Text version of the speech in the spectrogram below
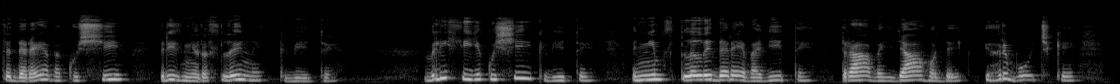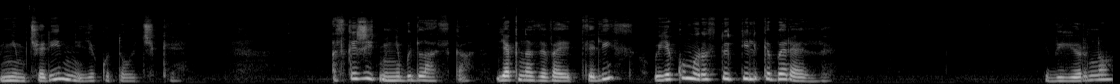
це дерева, кущі, різні рослини, квіти. В лісі є кущі і квіти, нім сплели дерева, віти, трави, ягоди і грибочки, в нім чарівні є куточки. А скажіть мені, будь ласка, як називається ліс, у якому ростуть тільки берези? Вірно,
